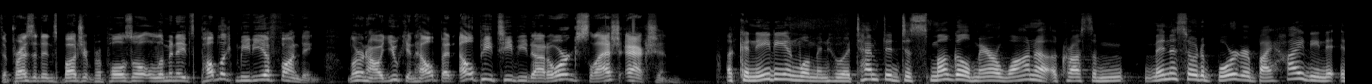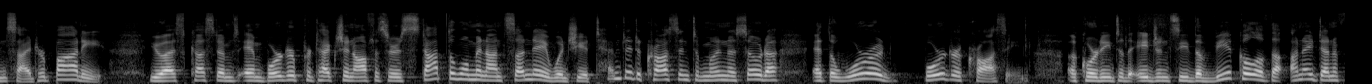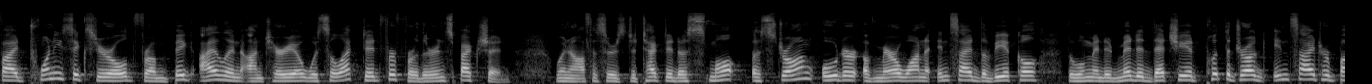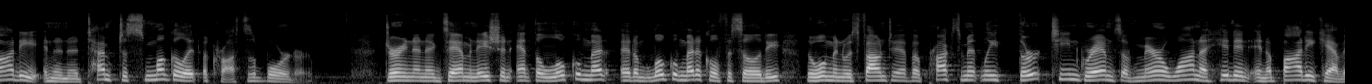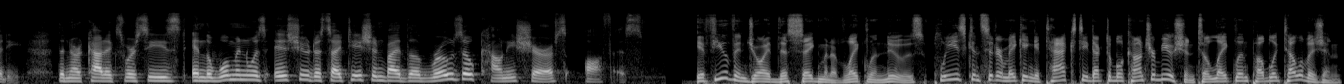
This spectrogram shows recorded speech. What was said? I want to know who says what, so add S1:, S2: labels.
S1: The president's budget proposal eliminates public media funding. Learn how you can help at lptv.org/action.
S2: A Canadian woman who attempted to smuggle marijuana across the Minnesota border by hiding it inside her body. U.S. Customs and Border Protection officers stopped the woman on Sunday when she attempted to cross into Minnesota at the Warroad border crossing. According to the agency, the vehicle of the unidentified 26-year-old from Big Island, Ontario was selected for further inspection. When officers detected a small, a strong odor of marijuana inside the vehicle, the woman admitted that she had put the drug inside her body in an attempt to smuggle it across the border. During an examination at the local at a local medical facility, the woman was found to have approximately 13 grams of marijuana hidden in a body cavity. The narcotics were seized and the woman was issued a citation by the Roseau County Sheriff's Office.
S3: If you've enjoyed this segment of Lakeland News, please consider making a tax-deductible contribution to Lakeland Public Television.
